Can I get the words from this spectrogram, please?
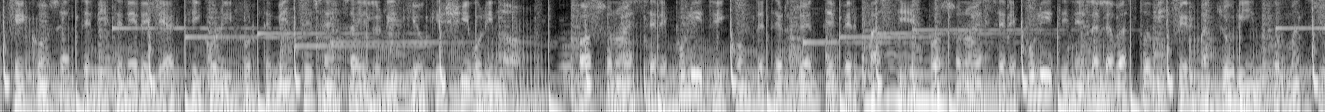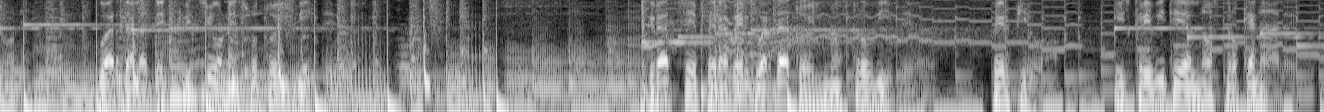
che consente di tenere gli articoli fortemente senza il rischio che scivolino. Possono essere puliti con detergente per pasti e possono essere puliti nella lavastoviglie per maggiori informazioni. Guarda la descrizione sotto il video. Grazie per aver guardato il nostro video. Per più, iscriviti al nostro canale.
